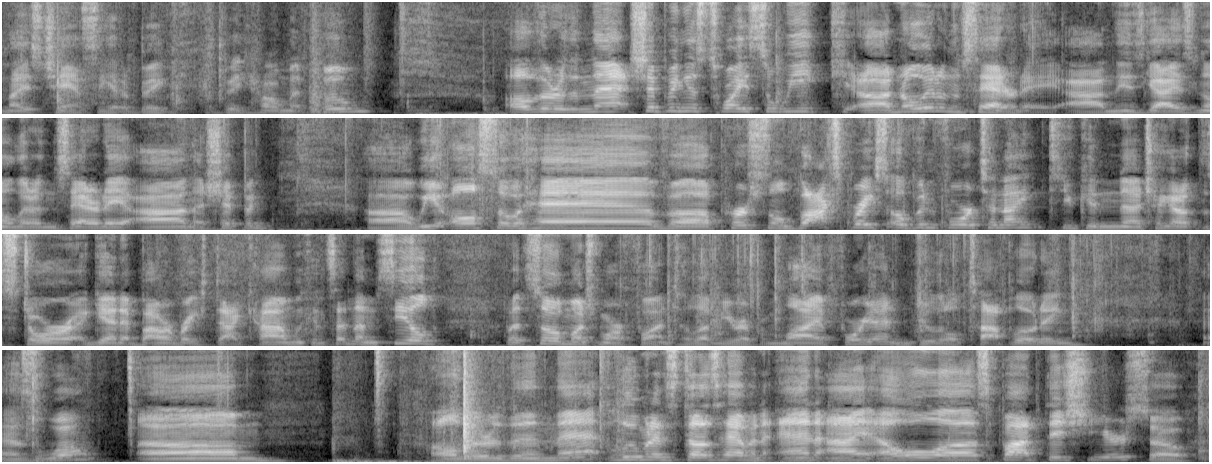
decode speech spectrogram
nice chance to get a big, big helmet. Boom. Other than that, shipping is twice a week, uh, no later than Saturday. Um, these guys no later than Saturday on the shipping. Uh, we also have uh, personal box breaks open for tonight. You can uh, check out the store again at bomberbreaks.com. We can send them sealed, but so much more fun to let me rip them live for you and do a little top loading as well. Um, other than that, Luminance does have an NIL uh, spot this year, so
